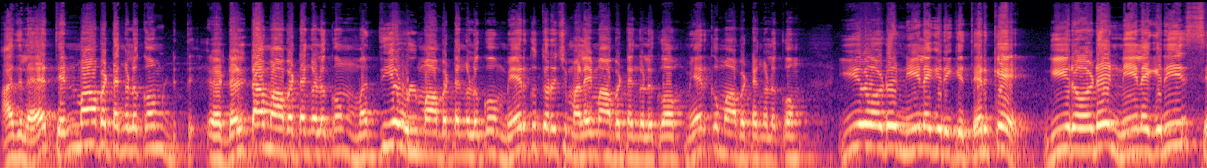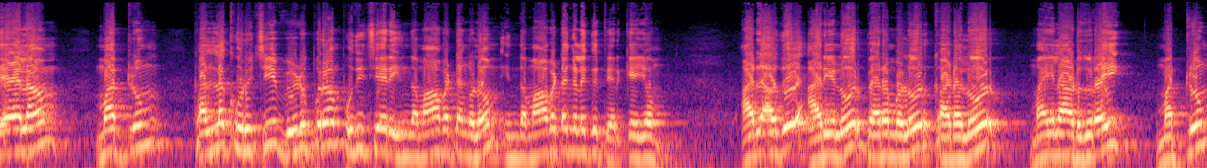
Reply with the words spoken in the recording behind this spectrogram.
அதில் தென் மாவட்டங்களுக்கும் டெ- டெல்டா மாவட்டங்களுக்கும் மத்திய உள் மாவட்டங்களுக்கும் மேற்கு தொடர்ச்சி மலை மாவட்டங்களுக்கும் மேற்கு மாவட்டங்களுக்கும் ஈரோடு நீலகிரிக்கு தெற்கே ஈரோடு நீலகிரி சேலம் மற்றும் கள்ளக்குறிச்சி விழுப்புரம் புதுச்சேரி இந்த மாவட்டங்களும் இந்த மாவட்டங்களுக்கு தெற்கேயும். அதாவது அரியலூர் பெரம்பலூர் கடலூர் மயிலாடுதுறை மற்றும்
